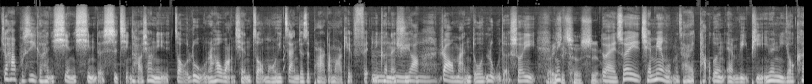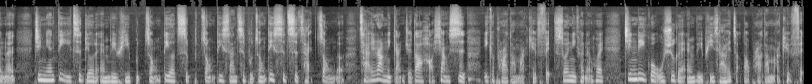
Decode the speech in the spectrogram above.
就它不是一个很线性的事情，好像你走路然后往前走某一站就是 product market fit，你可能需要绕蛮多路的，所以你测试对，所以前面我们才会讨论 MVP，因为你有可能今天第一次丢的 MVP 不中，第二次不中，第三次不中，第四次才中了，才让你感觉到好像是一个 product market fit，所以你可能会经历过无数个 MVP 才会找到 product market fit，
